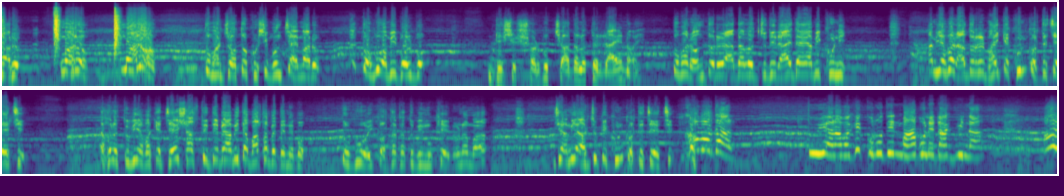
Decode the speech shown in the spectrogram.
মারো মারো মারো। তোমার যত খুশি মন চায় মারো তবু আমি বলব দেশের সর্বোচ্চ আদালতের রায় নয়। তোমার অন্তরের আদালত যদি রায় দেয় আমি খুনি। আমি আমার আদরের ভাইকে খুন করতে চেয়েছি। তাহলে তুমি আমাকে যে শাস্তি দেবে আমি তা মাথা পেতে নেব। তবু ওই কথাটা তুমি মুখে এনো না মা যে আমি আর্যকে খুন করতে চেয়েছি। খবরদার তুই আর আমাকে কোনোদিন মা বলে ডাকবি না। আর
